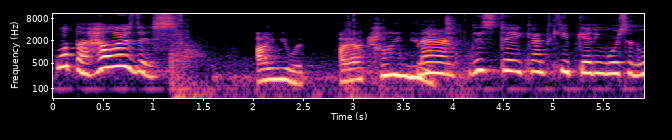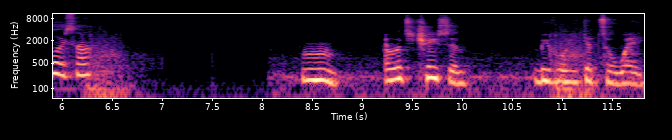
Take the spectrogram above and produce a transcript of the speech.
What the hell is this? I knew it. I actually knew Man, it. this day can't keep getting worse and worse, huh? Hmm. And let's chase him before he gets away.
